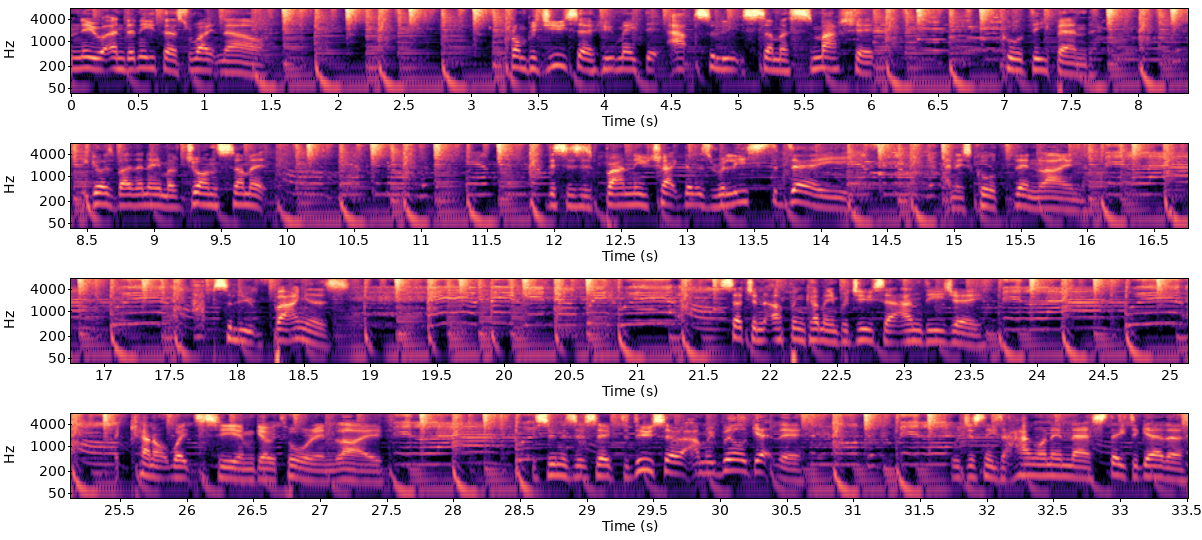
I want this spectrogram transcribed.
Brand new underneath us right now. From producer who made the absolute summer smash hit called Deep End. He goes by the name of John Summit. This is his brand new track that was released today and it's called Thin Line. Absolute bangers. Such an up and coming producer and DJ. I cannot wait to see him go touring live as soon as it's safe to do so, and we will get there. We just need to hang on in there, stay together,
